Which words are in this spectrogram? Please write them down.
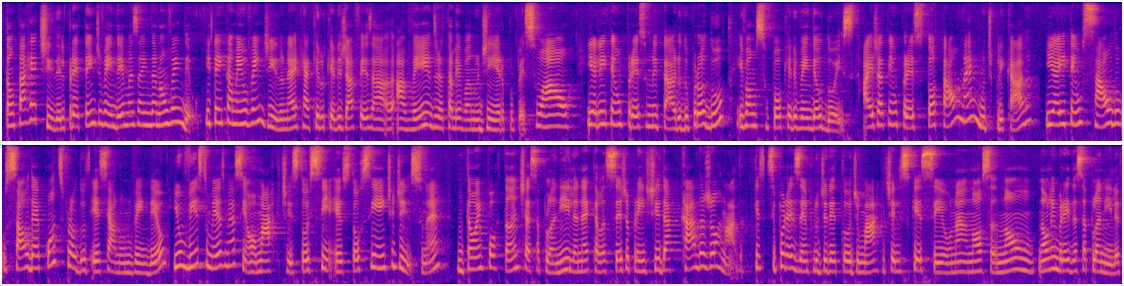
então tá retido. Ele pretende vender, mas ainda não vendeu. E tem também o vendido, né? Que é aquilo que ele já fez a, a venda, já está levando o dinheiro pro pessoal. E ali tem o preço unitário do produto, e vamos supor que ele vendeu dois. Aí já tem o preço total, né? Multiplicado. E aí tem o saldo. O saldo é quantos produtos esse aluno vendeu. E o visto mesmo é assim, ó, marketing, estou, estou ciente disso, né? Então é importante essa planilha, né? Que ela seja preenchida a cada jornada. Porque se, por exemplo, o diretor de de marketing ele esqueceu, né? Nossa, não, não lembrei dessa planilha.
